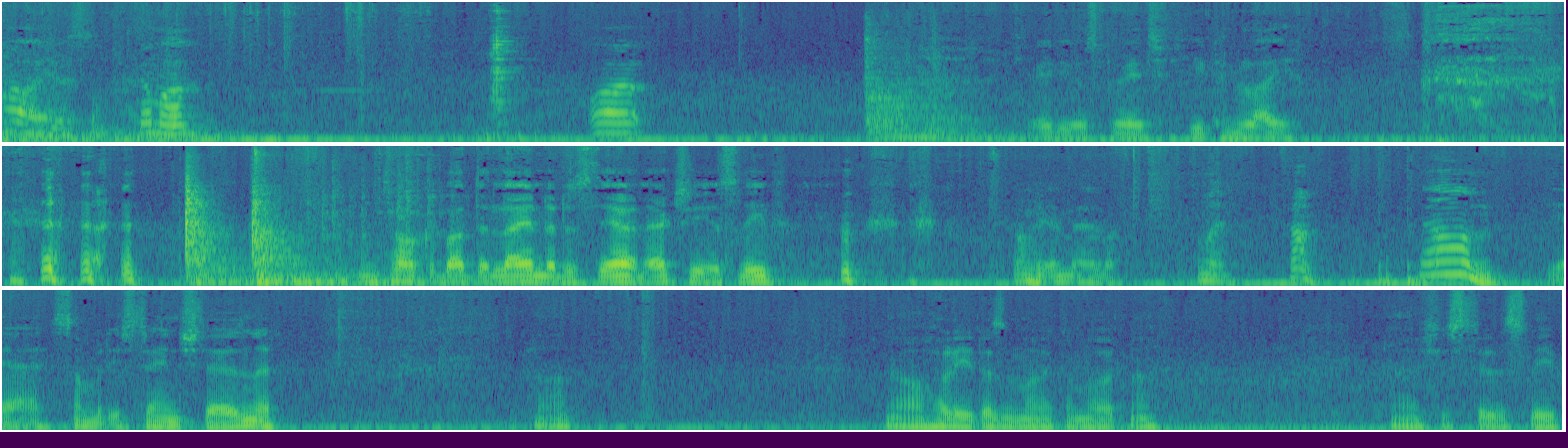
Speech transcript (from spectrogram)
Oh, ah, yes. Come on. Well, radio's great. You can lie. can talk about the lion that is there and actually asleep. Come here, Melba. Come on. Come. Come. Yeah, somebody strange there, isn't it? Oh. No, Holly doesn't want to come out now. No, she's still asleep.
